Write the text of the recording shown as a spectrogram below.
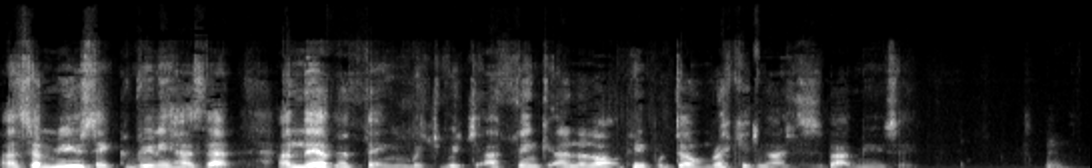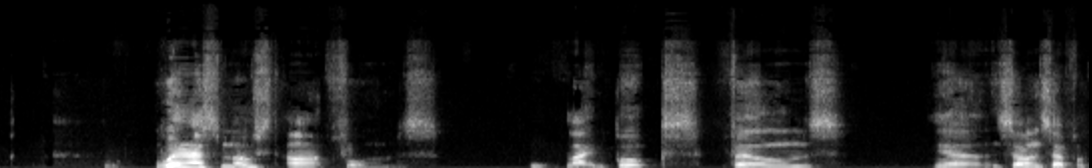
And so music really has that. And the other thing, which which I think, and a lot of people don't recognize this about music, whereas most art forms, like books, films, you know, and so on and so forth,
